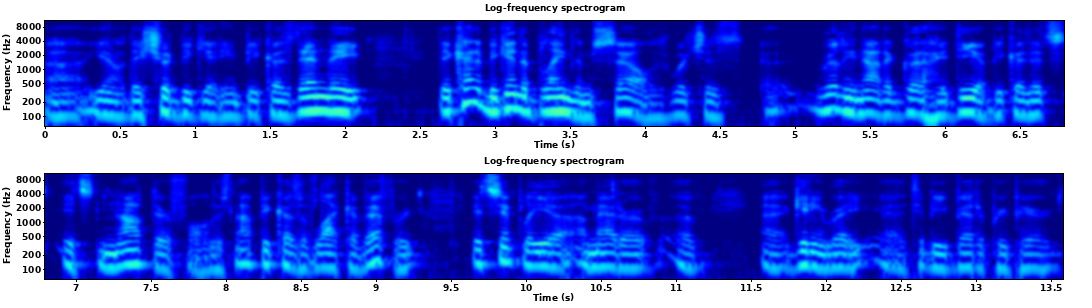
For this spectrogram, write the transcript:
uh, you know they should be getting, because then they they kind of begin to blame themselves, which is uh, really not a good idea because it's it's not their fault. It's not because of lack of effort. It's simply a, a matter of, of uh, getting ready uh, to be better prepared.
